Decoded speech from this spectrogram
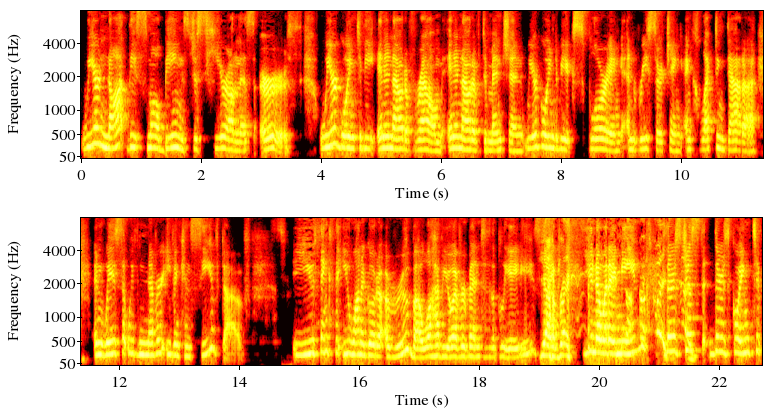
we are not these small beings just here on this earth. We are going to be in and out of realm, in and out of dimension. We are going to be exploring and researching and collecting data in ways that we've never even conceived of. You think that you want to go to Aruba? Well, have you ever been to the Pleiades? yeah Like, right You know what I mean? That's right. there's just there's going to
